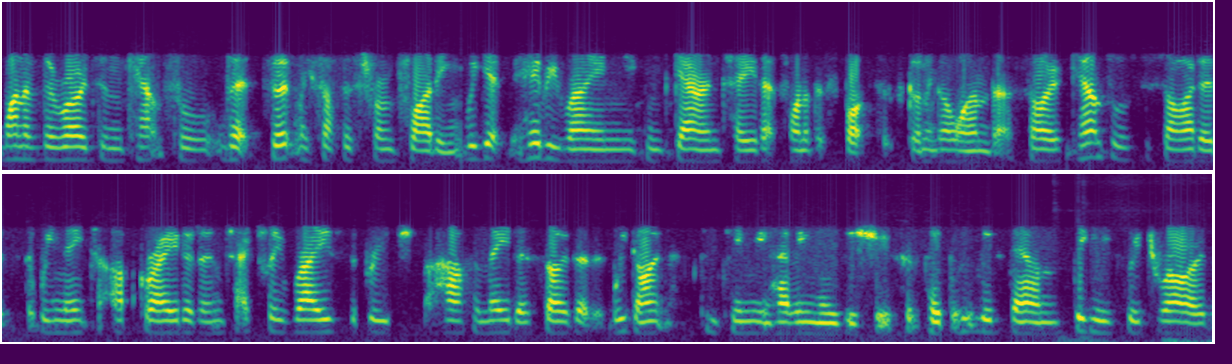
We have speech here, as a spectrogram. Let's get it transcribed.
one of the roads in the council that certainly suffers from flooding. We get heavy rain, you can guarantee that's one of the spots that's going to go under. So council has decided that we need to upgrade it and to actually raise the bridge half a metre so that we don't continue having these issues for people who live down Bridge Road.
